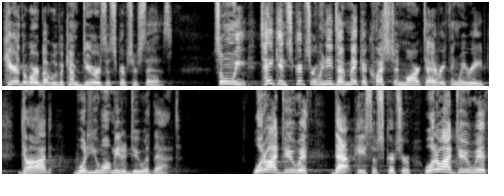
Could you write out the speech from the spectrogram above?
hear the word, but we become doers, as Scripture says. So when we take in Scripture, we need to make a question mark to everything we read. God, what do you want me to do with that? What do I do with that piece of scripture? What do I do with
